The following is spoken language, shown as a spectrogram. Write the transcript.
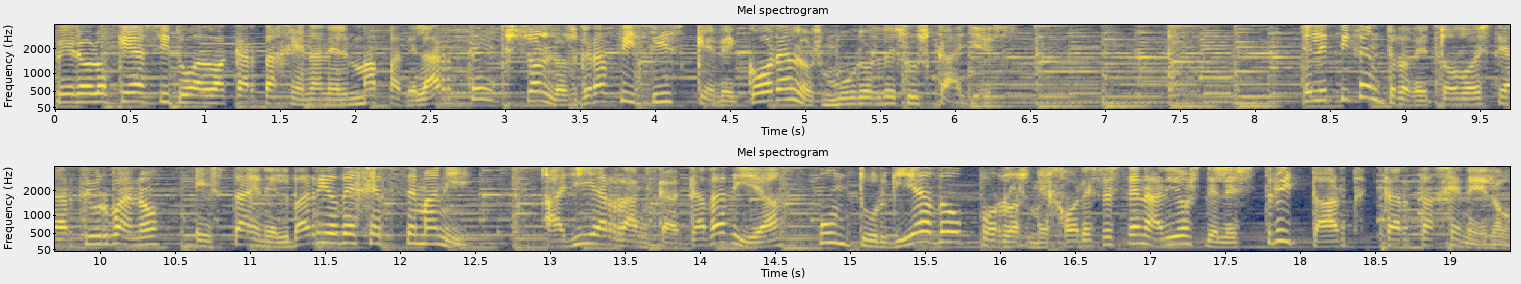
Pero lo que ha situado a Cartagena en el mapa del arte son los grafitis que decoran los muros de sus calles. El epicentro de todo este arte urbano está en el barrio de Getsemaní. Allí arranca cada día un tour guiado por los mejores escenarios del street art cartagenero.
